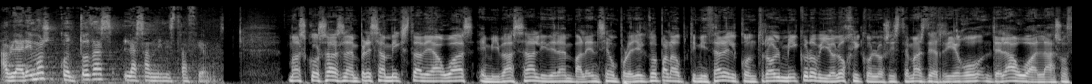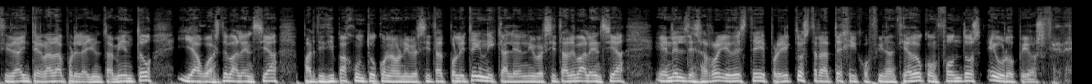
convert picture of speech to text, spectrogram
hablaremos con todas las administraciones. Más cosas, la empresa mixta de aguas Emibasa lidera en Valencia un proyecto para optimizar el control microbiológico en los sistemas de riego del agua. La sociedad integrada por el Ayuntamiento y Aguas de Valencia participa junto con la Universidad Politécnica y la Universidad de Valencia en el desarrollo de este proyecto estratégico financiado con fondos europeos FEDER.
